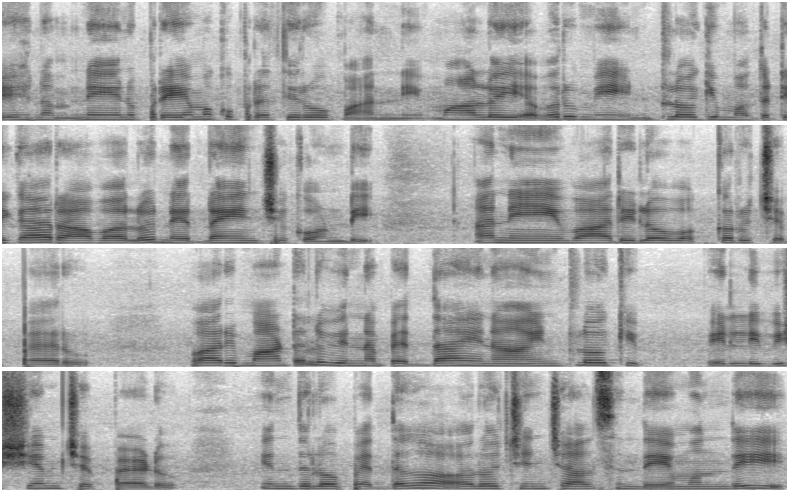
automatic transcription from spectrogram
చిహ్నం. నేను ప్రేమకు ప్రతిరూపాన్ని. మాలో ఎవరు మీ ఇంట్లోకి మొదటిగా రావాలో నిర్ణయించుకోండి అని వారిలో ఒక్కరు చెప్పారు. వారి మాటలు విన్న పెద్దాయన ఇంట్లోకి వెళ్ళి విషయం చెప్పాడు. ఇందులో పెద్దగా ఆలోచించాల్సిందేముంది?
